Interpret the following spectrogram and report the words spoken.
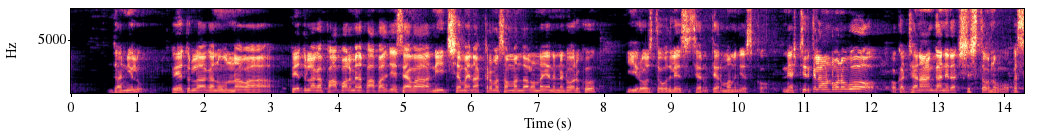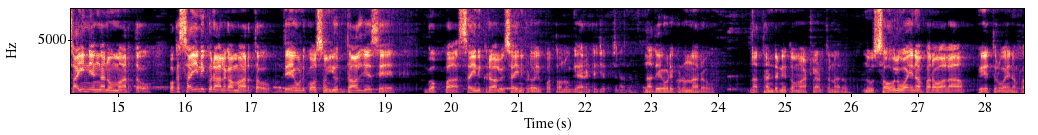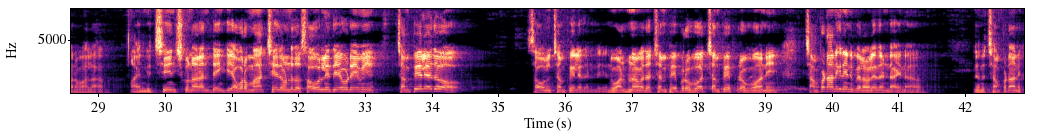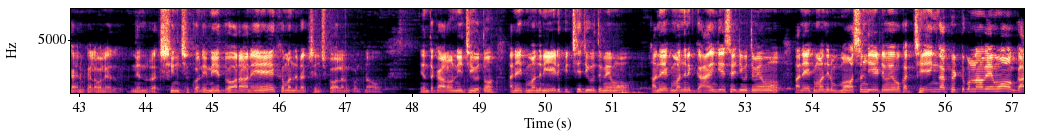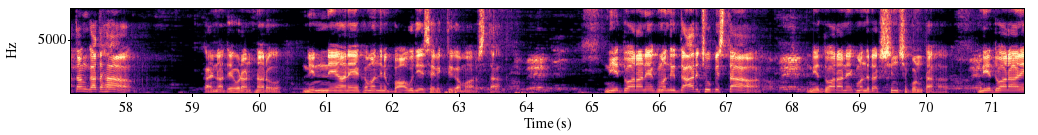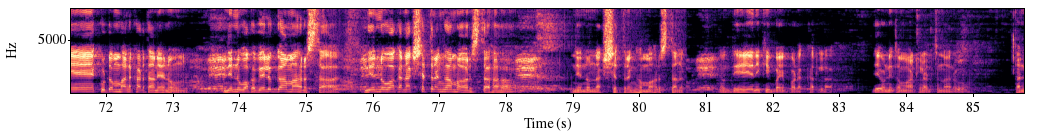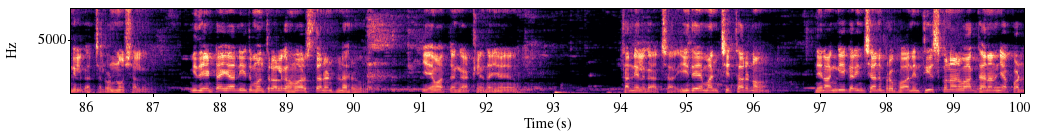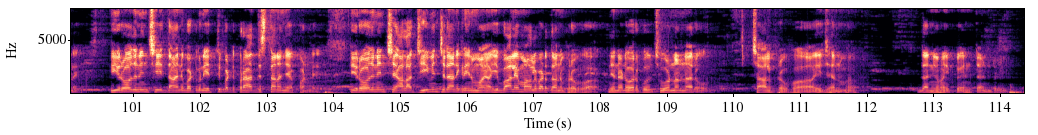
ధన్యులు. పేతుల్లాగా నువ్వు ఉన్నావా? పేతుల్లాగా పాపాల మీద పాపాలు చేసావా? నీచమైన అక్రమ సంబంధాలు ఉన్నాయని నిన్నటి వరకు ఈ రోజుతో వదిలేసి తీర్మానం చేసుకో. నెక్స్ట్ ఎలా ఉండవు నువ్వు? ఒక జనాంగాన్ని రక్షిస్తావు నువ్వు. ఒక సైన్యంగా నువ్వు మారుతావు. ఒక సైనికురాలుగా మారుతావు. దేవుడి కోసం యుద్ధాలు చేసే గొప్ప సైనికురాలు సైనికుడు అయిపోతావు నువ్వు. గ్యారంటీ చెప్తున్నాను. నా దేవుడు ఇక్కడ ఉన్నారు. నా తండ్రి నీతో మాట్లాడుతున్నారు. నువ్వు సౌలు అయినా పర్వాలా? పేతురు అయినా పర్వాలా? ఆయన నిశ్చయించుకున్నారు అంతే. ఇంక ఎవరు మార్చేది ఉండదు. సౌల్ని దేవుడేమి చంపేలేదో సౌలు చంపేలేదండి నువ్వు అంటున్నావు కదా చంపే ప్రభు చంపే ప్రభు అని. చంపడానికి నేను పిలవలేదండి ఆయన. నేను చంపడానికి ఆయన పిలవలేదు. నేను రక్షించుకొని నీ ద్వారా అనేక మందిని రక్షించుకోవాలనుకుంటున్నావు. ఎంతకాలం నీ జీవితం అనేక మందిని ఏడిపించే జీవితమేమో అనేక మందిని గాయం చేసే జీవితమేమో అనేక మందిని మోసం చేయటమే ఒక ధ్యేయంగా పెట్టుకున్నావేమో గతం గత కానీ నా దేవుడు అంటున్నారు నిన్నే అనేక మందిని బాగు చేసే వ్యక్తిగా మారుస్తా. నీ ద్వారా అనేక మందికి దారి చూపిస్తా. నీ ద్వారా అనేక మంది రక్షించుకుంటా. నీ ద్వారా అనేక కుటుంబాలు కడతా నేను. నిన్ను ఒక వెలుగుగా మారుస్తా. నిన్ను ఒక నక్షత్రంగా మారుస్తా. నిన్ను నక్షత్రంగా మారుస్తాను. నువ్వు దేనికి భయపడక్కర్లా? దేవునితో మాట్లాడుతున్నారు. కన్నీళ్ళు గార్చాలి. రెండు నిమిషాలు. ఇదేంటయ్యా నీతి మంత్రాలుగా మారుస్తానంటున్నారు? ఏం అర్థం కావట్లేదయ్యా. కన్నీలు గార్చాలి ఇదే మంచి తరుణం. నేను అంగీకరించాను ప్రభు. నేను తీసుకున్నాను వాగ్దానాన్ని చెప్పండి. ఈ రోజు నుంచి దాన్ని పట్టుకుని ఎత్తిపట్టి ప్రార్థిస్తానని చెప్పండి. ఈ రోజు నుంచి అలా జీవించడానికి నేను మా ఇవ్వాలే మొదలు పెడతాను ప్రభు. నిన్నటి వరకు చూడనన్నారు. చాలు ప్రభు ఈ జన్మ ధన్యం అయిపోయింది తండ్రి.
